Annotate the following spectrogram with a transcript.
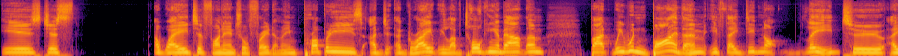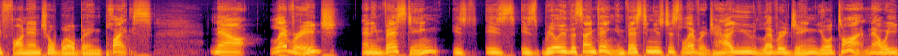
is just a way to financial freedom. I mean, properties are, are great. We love talking about them, but we wouldn't buy them if they did not lead to a financial well-being place. Now, leverage and investing is is is really the same thing. Investing is just leverage. How are you leveraging your time. Now we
